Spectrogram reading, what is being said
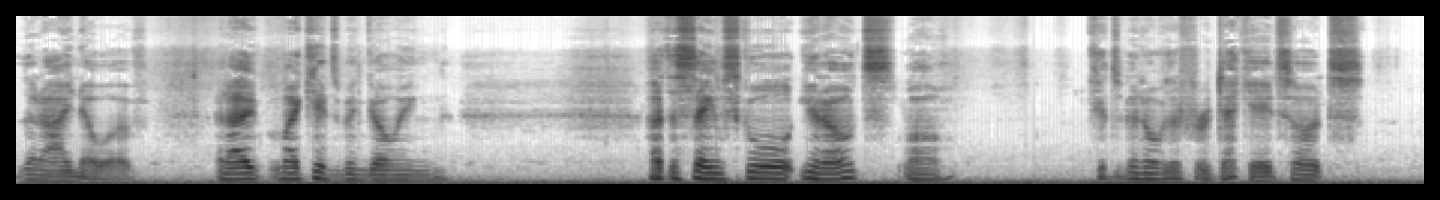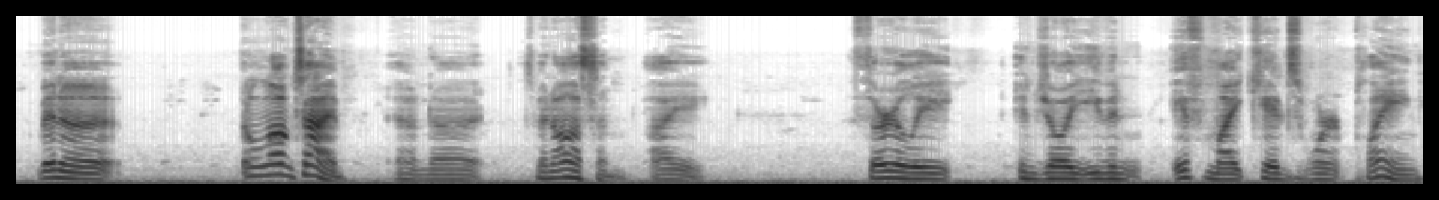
that I know of. And I, my kid's been going at the same school, you know, it's, well, kid's been over there for a decade, so it's been a, been a long time. And, uh, it's been awesome. I thoroughly enjoy even if my kids weren't playing,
